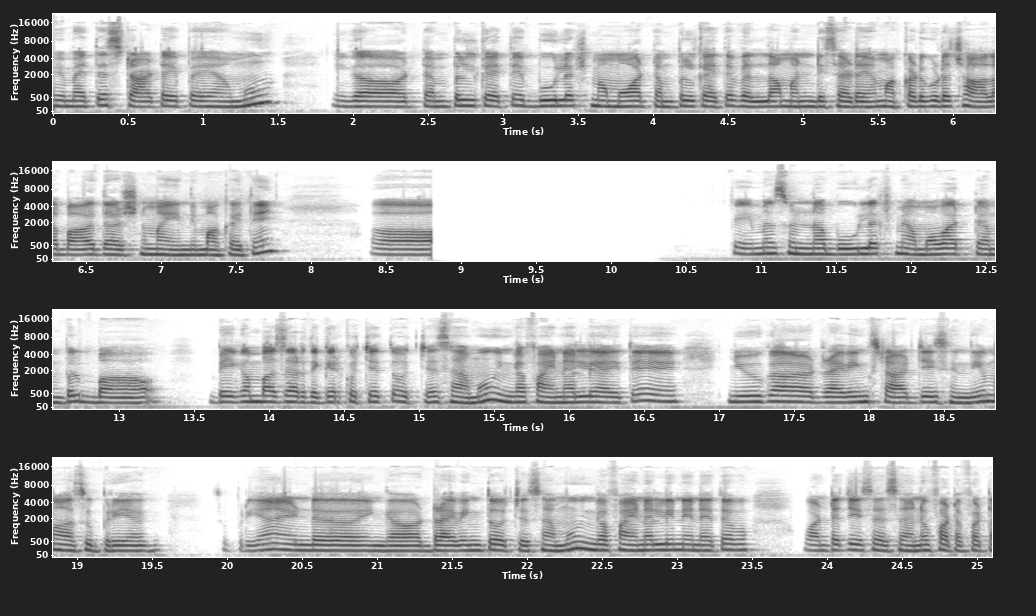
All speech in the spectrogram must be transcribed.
మేమైతే స్టార్ట్ అయిపోయాము. ఇక టెంపుల్కి అయితే భూలక్ష్మి అమ్మవారి టెంపుల్కి అయితే వెళ్దామని డిసైడ్ అయ్యాము. అక్కడ కూడా చాలా బాగా దర్శనం అయింది మాకైతే. ఫేమస్ ఉన్న భూలక్ష్మి అమ్మవారి టెంపుల్ బా బేగం బజార్ దగ్గరికి వచ్చేస్తే వచ్చేసాము. ఇంకా ఫైనల్లీ అయితే న్యూగా డ్రైవింగ్ స్టార్ట్ చేసింది మా సుప్రియ సుప్రియ అండ్ uh, ఇంకా డ్రైవింగ్తో వచ్చేసాము. ఇంకా ఫైనల్లీ నేనైతే వంట చేసేసాను ఫటఫట.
